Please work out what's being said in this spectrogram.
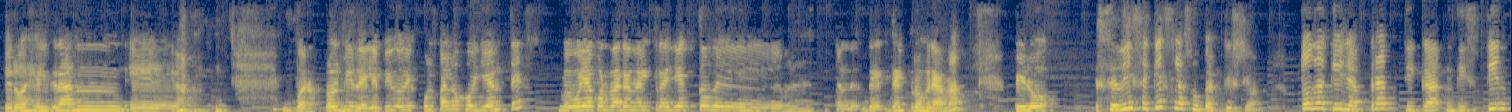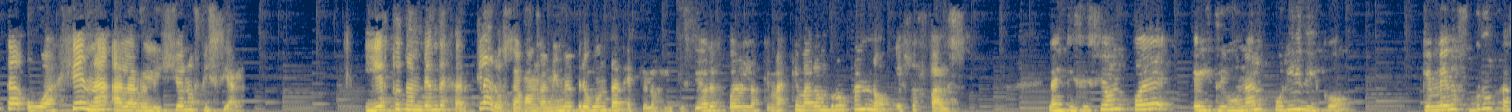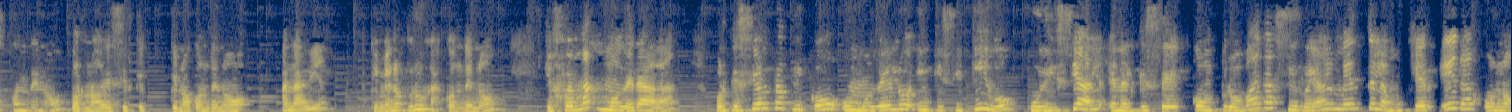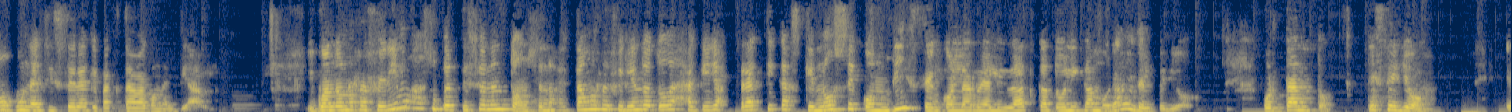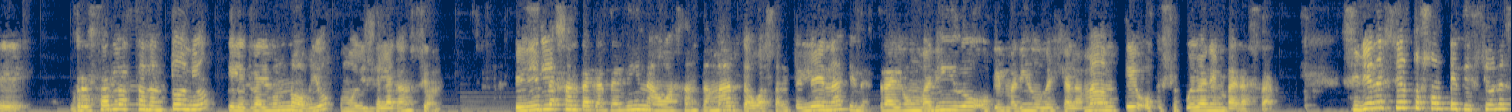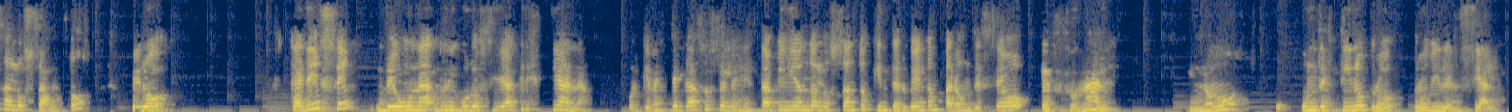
pero es el gran... Eh, bueno, lo olvidé, le pido disculpas a los oyentes, me voy a acordar en el trayecto del programa, pero se dice que es la superstición, toda aquella práctica distinta o ajena a la religión oficial. Y esto también dejar claro, o sea, cuando a mí me preguntan, ¿es que los inquisidores fueron los que más quemaron brujas? No, eso es falso. La Inquisición fue el tribunal jurídico que menos brujas condenó, por no decir que, no condenó a nadie, que menos brujas condenó, que fue más moderada, porque siempre aplicó un modelo inquisitivo, judicial, en el que se comprobara si realmente la mujer era o no una hechicera que pactaba con el diablo. Y cuando nos referimos a superstición entonces nos estamos refiriendo a todas aquellas prácticas que no se condicen con la realidad católica moral del periodo. Por tanto, qué sé yo, eh, rezarle a San Antonio que le traiga un novio, como dice la canción. Pedirle a Santa Catalina o a Santa Marta o a Santa Elena que les traiga un marido o que el marido deje al amante o que se puedan embarazar. Si bien es cierto, son peticiones a los santos, pero carecen de una rigurosidad cristiana, porque en este caso se les está pidiendo a los santos que intervengan para un deseo personal y no un destino providencial.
